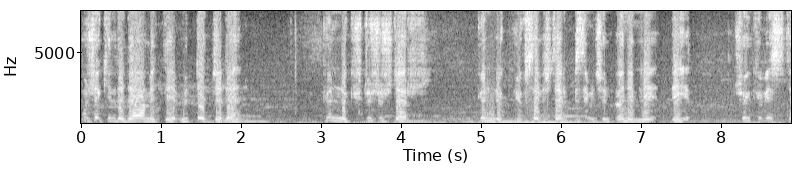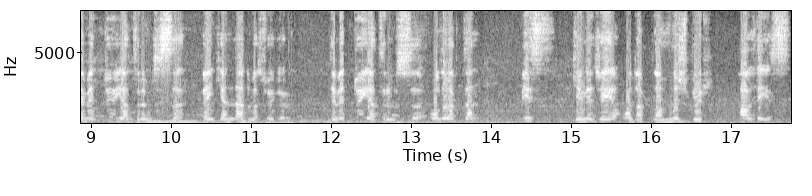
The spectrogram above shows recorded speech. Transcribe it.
bu şekilde devam ettiği müddetçe de günlük düşüşler, günlük yükselişler bizim için önemli değil. Çünkü biz temettü yatırımcısı, ben kendi adıma söylüyorum, temettü yatırımcısı olaraktan biz geleceğe odaklanmış bir haldeyiz.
